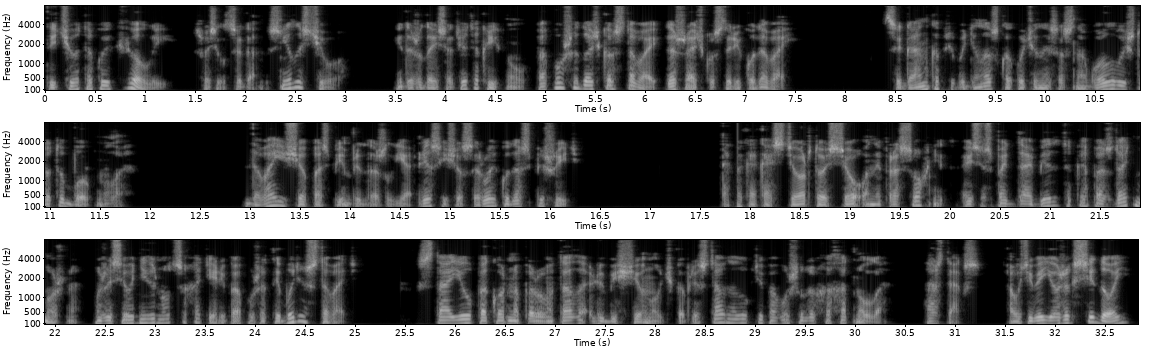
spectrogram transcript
«Ты чего такой квелый?» — спросил цыган. «Снилось чего?» Не дожидаясь ответа, крикнул. «Папуша, дочка, вставай, да жрачку старику давай». Цыганка приподняла склокоченную сосна голову и что-то буркнула. «Давай еще поспим», — предложил я. «Лес еще сырой, куда спешить?» «Так пока костер, то все, он и просохнет. А если спать до обеда, так и опоздать можно. Мы же сегодня вернуться хотели. Папуша, ты будешь вставать?» «Стою», — покорно промотала любящая внучка. Пристав на локте, папуша вдруг хохотнула. «Артакс, а у тебя ежик седой?»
